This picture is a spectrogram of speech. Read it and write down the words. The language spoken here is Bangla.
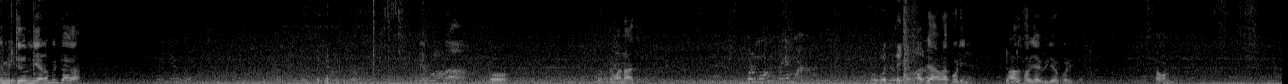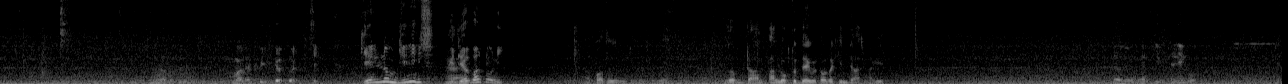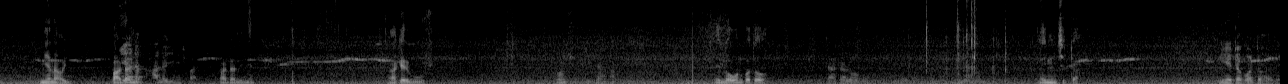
এই মিষ্টি দোল নিরানব্বই টাকা। ও করতে মানা আছে? সব জায়গায় আমরা করি আমরা সব জায়গায় ভিডিও করি তো। তখন? মানে ভিডিও করছে। কিনলাম জিনিস ভিডিও করব নি? কত ভিডিও সব ডাল ফাল লোক তো দেখবে তবে তো কিনতে আসবে নাকি নিয়ে না ওই পাটালি ভালো জিনিস পাটালি নিয়ে আখের গুড় পঁয়ষট্টি টাকা এই লবণ কত টাকা লবণ এই নিচেরটা নিয়েটা কত হবে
